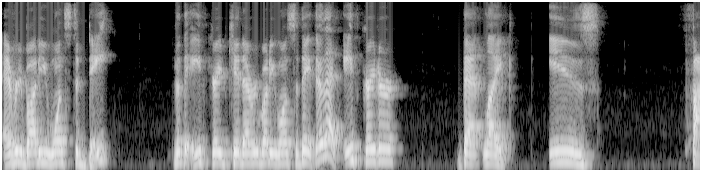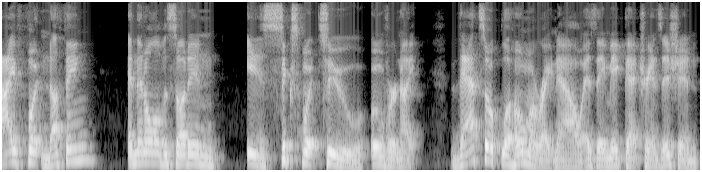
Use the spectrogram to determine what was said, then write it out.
everybody wants to date. They're the eighth grade kid everybody wants to date. They're that eighth grader that like is five foot nothing, and then all of a sudden is six foot two overnight. That's Oklahoma right now as they make that transition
